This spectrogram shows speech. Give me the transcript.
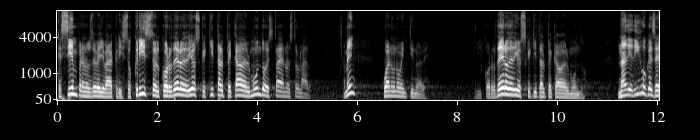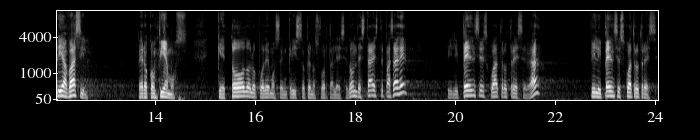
que siempre nos debe llevar a Cristo. Cristo, el Cordero de Dios que quita el pecado del mundo, está a nuestro lado. Amén. Juan 1.29. El Cordero de Dios que quita el pecado del mundo. Nadie dijo que sería fácil, pero confiemos que todo lo podemos en Cristo que nos fortalece. ¿Dónde está este pasaje? Filipenses 4:13, ¿verdad? Filipenses 4:13.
